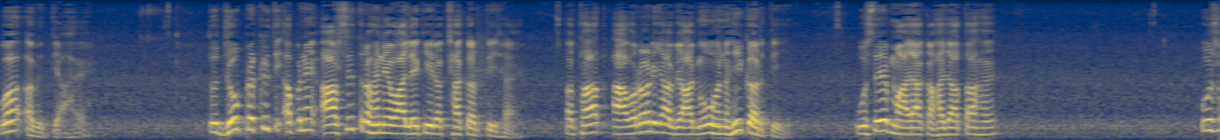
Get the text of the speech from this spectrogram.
वह अविद्या है। तो जो प्रकृति अपने आश्रित रहने वाले की रक्षा करती है, अर्थात आवरण या व्यामोह नहीं करती, उसे माया कहा जाता है। उस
